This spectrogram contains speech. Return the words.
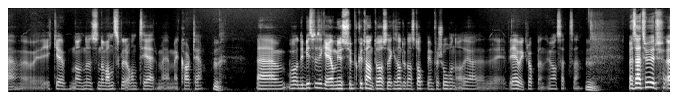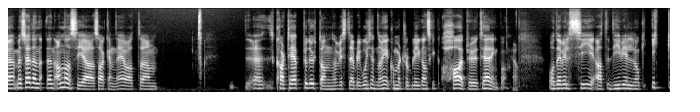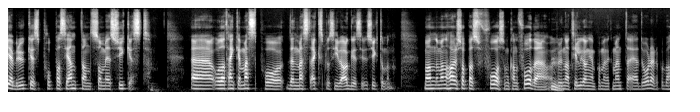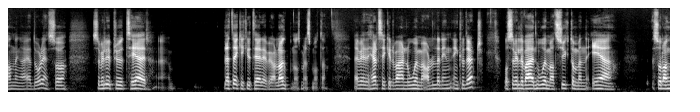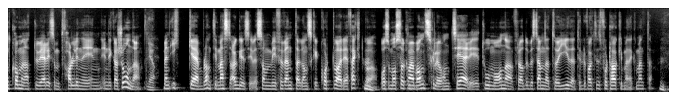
ikke noe, noe, vanskeligere å håndtere med, med CAR-T. Mm. Uh, og de er jo mye subkutant òg, så det er ikke sånn at du kan stoppe infusjon. og Det er, jo i kroppen uansett. Så. Mm. Men så jeg tror, uh, men så er den, den andre sida av saken er jo at um, ehm, CAR-T-produktene, hvis det blir godkjent i Norge, kommer til å bli ganske hard prioritering på. Ja. Og det vil si at de vil nok ikke brukes på pasientene som er sykest. Eh, og da tenker jeg mest på den mest eksplosive, aggressive sykdommen. Man, man har såpass få som kan få det, og Mm. at tilgangen på medikamenter er dårlig, eller på behandlinga er dårlig, så, så vil vi prioritere eh, Dette er ikke kriterier vi har lagd på noen som helst måte. Det vil helt sikkert være noe med alder inkludert. Og så vil det være noe med at sykdommen er så langt kommet at du er liksom fallende i in indikasjon, da. Ja. Men ikke blant de mest aggressive, som vi forventer ganske kortvarig effekt på. Mm. Og som også kan være vanskelig å håndtere i to måneder fra du bestemmer deg til å gi det, til du faktisk får tak i medikamentet. Mm.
